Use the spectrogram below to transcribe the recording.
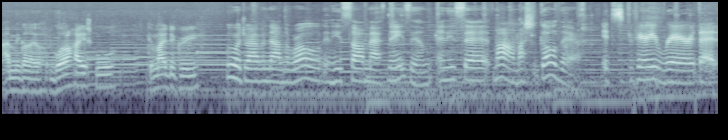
I'm gonna go to high school, get my degree. We were driving down the road and he saw Mathnasium and he said, Mom, I should go there. It's very rare that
